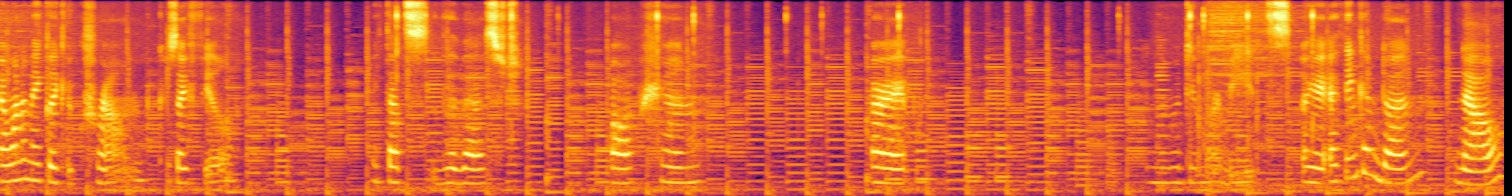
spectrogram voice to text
I want to make like a crown because I feel like that's the best option. Alright. And then we'll do more beads. Okay, I think I'm done now.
